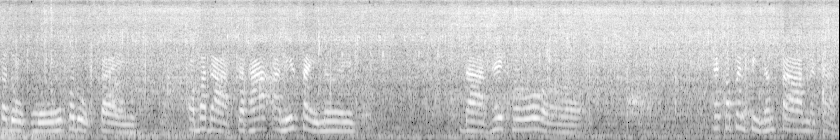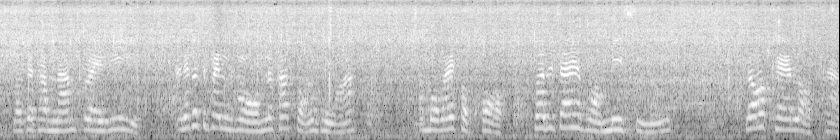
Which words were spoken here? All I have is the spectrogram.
กระดูกหมูกระดูกไก่เอามาดาดกระทะ อันนี้ใส่เนยดาดให้เขาให้เขาเป็นสีน้ำตาลนะคะเราจะทำน้ำเกรวี่อันนี้ก็จะเป็นหอมนะคะสองหัวเอามาไว้ขอบๆเพื่อที่จะให้หอมมีสี แล้วก็แครอทค่ะ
